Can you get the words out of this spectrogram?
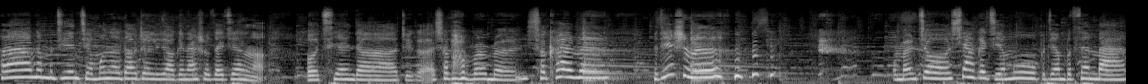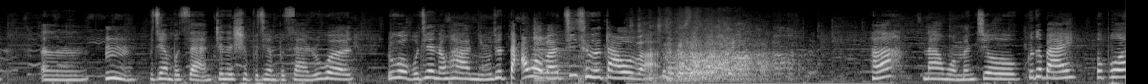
好啦，那么今天节目呢到这里要跟大家说再见了，我亲爱的这个小宝贝们、小可爱们、小天使们，我们就下个节目不见不散吧。嗯嗯，不见不散，真的是不见不散。如果如果不见的话，你们就打我吧，尽情的打我吧。好了，那我们就 goodbye，波波。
